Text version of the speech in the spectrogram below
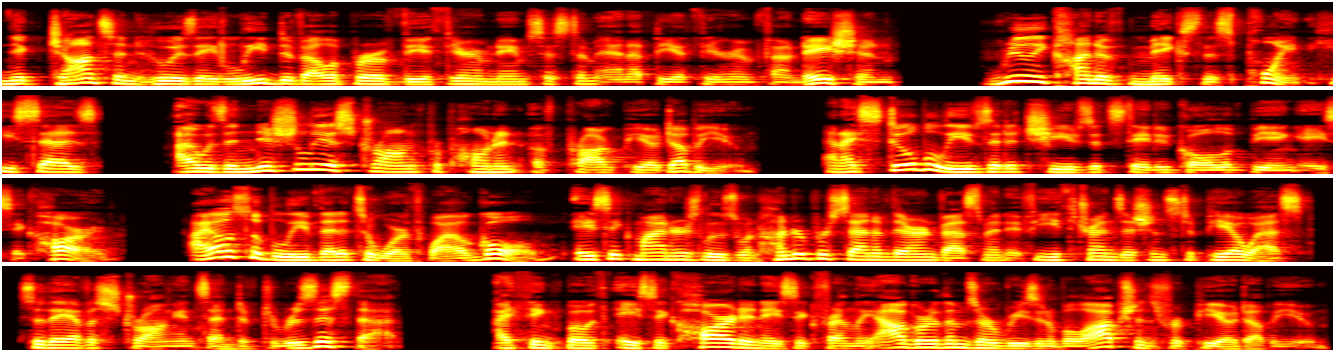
Nick Johnson, who is a lead developer of the Ethereum name system and at the Ethereum Foundation, really kind of makes this point. He says, I was initially a strong proponent of Prog POW, and I still believes it achieves its stated goal of being ASIC hard. I also believe that it's a worthwhile goal. ASIC miners lose 100% of their investment if ETH transitions to POS, so they have a strong incentive to resist that. I think both ASIC hard and ASIC friendly algorithms are reasonable options for POW.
